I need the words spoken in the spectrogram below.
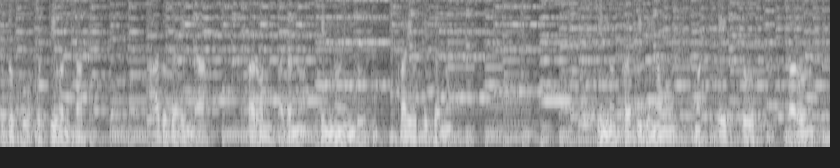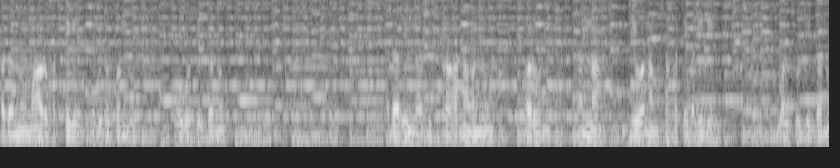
ಚುಟುಕು ಬುದ್ಧಿವಂತ. ಆದುದರಿಂದ ಅರುಣ್ ಅದನ್ನು ಚಿನ್ನು ಎಂದು ಕರೆಯುತ್ತಿದ್ದನು. ಇನ್ನು ಪ್ರತಿದಿನವೂ ಮೊಟ್ಟೆ ಇಟ್ಟು ಅರುಣ್ ಅದನ್ನು ಮಾರುಕಟ್ಟೆಗೆ ತೆಗೆದುಕೊಂಡು ಹೋಗುತ್ತಿದ್ದನು. ಅದರಿಂದ ಸಿಕ್ಕ ಹಣವನ್ನು ಅರುಣ್ ತನ್ನ ಜೀವನಾಂಶಕತೆಗಳಿಗೆ ಬಳಸುತ್ತಿದ್ದನು.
